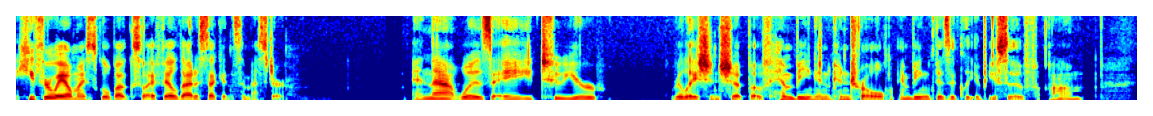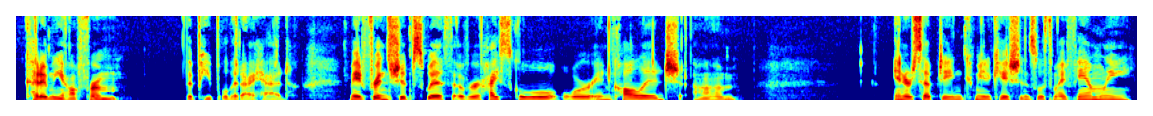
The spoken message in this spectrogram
he threw away all my school books, so I failed out a second semester. And that was a two year relationship of him being in control and being physically abusive, um, cutting me off from the people that I had made friendships with over high school or in college, um, intercepting communications with my family,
